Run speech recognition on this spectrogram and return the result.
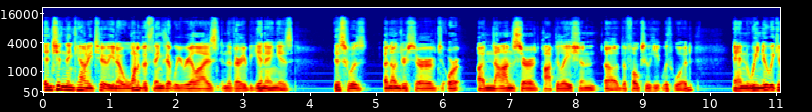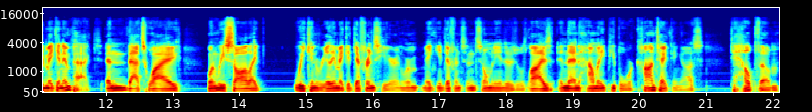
in Chittenden County too. You know, one of the things that we realized in the very beginning is this was an underserved or a non-served population, uh, the folks who heat with wood, and we knew we could make an impact, and that's why when we saw like we can really make a difference here, and we're making a difference in so many individuals' lives, and then how many people were contacting us to help them,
